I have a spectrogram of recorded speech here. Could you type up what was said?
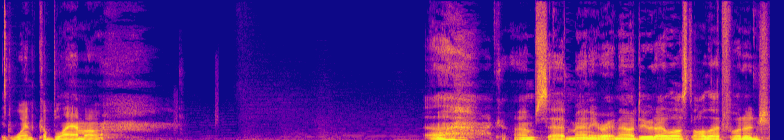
it went kablamo. Uh, I'm sad, Manny, right now, dude. I lost all that footage.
